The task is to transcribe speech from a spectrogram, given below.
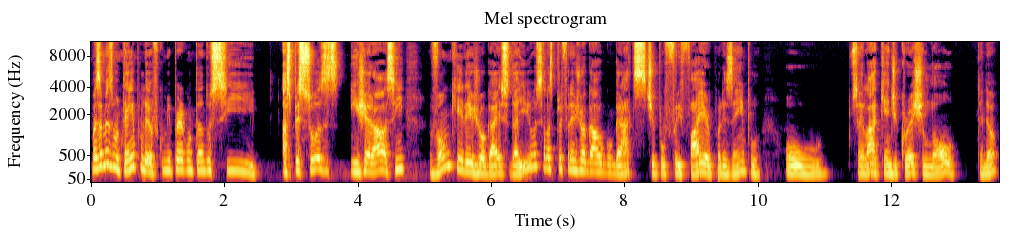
Mas ao mesmo tempo, eu fico me perguntando se as pessoas em geral assim vão querer jogar isso daí ou se elas preferem jogar algo grátis, tipo Free Fire, por exemplo, ou sei lá, Candy Crush, LoL, entendeu?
